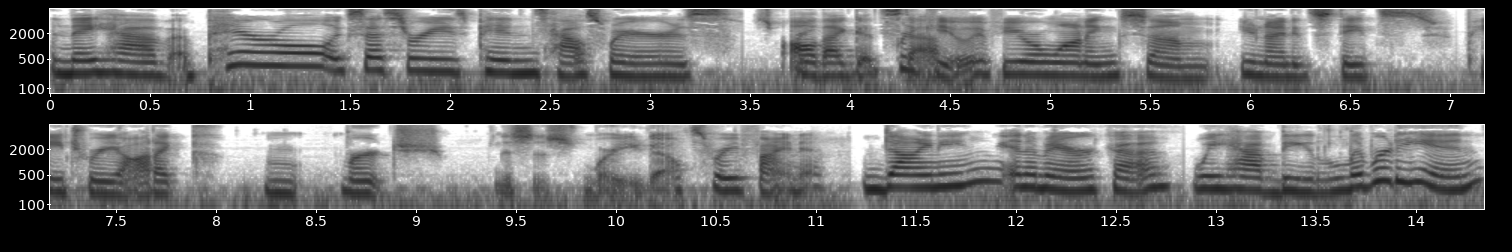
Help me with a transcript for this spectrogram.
And they have apparel, accessories, pins, housewares, all that good Pretty stuff. cute. If you're wanting some United States patriotic m- merch, this is where you go. That's where you find it. Dining in America, we have the Liberty Inn,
